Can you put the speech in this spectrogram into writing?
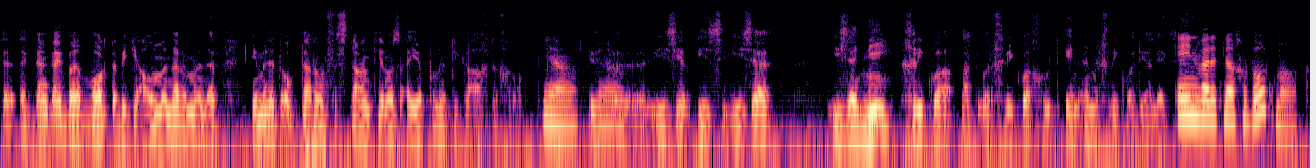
ek dink hy word 'n bietjie al minder en minder. Jy moet dit ook daarom verstaan teen ons eie politieke agtergrond. Ja. Jy weet ja. uh, hier's hier's hier's 'n hier's 'n nie Griekwa wat oor Griekwa goed en in Griekwa dialek. En wat dit nou gewild maak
